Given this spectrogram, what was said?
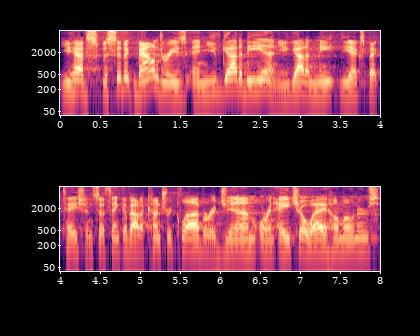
you have specific boundaries and you've got to be in. You've got to meet the expectations. So, think about a country club or a gym or an HOA, homeowners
